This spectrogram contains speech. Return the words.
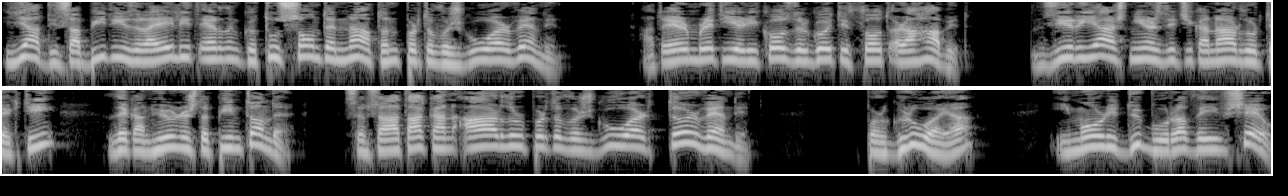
Ja, disa bij të Izraelit erdhën këtu sonte natën për të vëzhguar vendin. Atëherë mbreti i Jerikos dërgoi t'i thotë Rahabit: Nxirri jashtë njerëzit që kanë ardhur tek ti dhe kanë hyrë në shtëpinë tënde, sepse ata kanë ardhur për të vëzhguar tërë vendin. Por gruaja i mori dy burrat dhe i fsheu.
